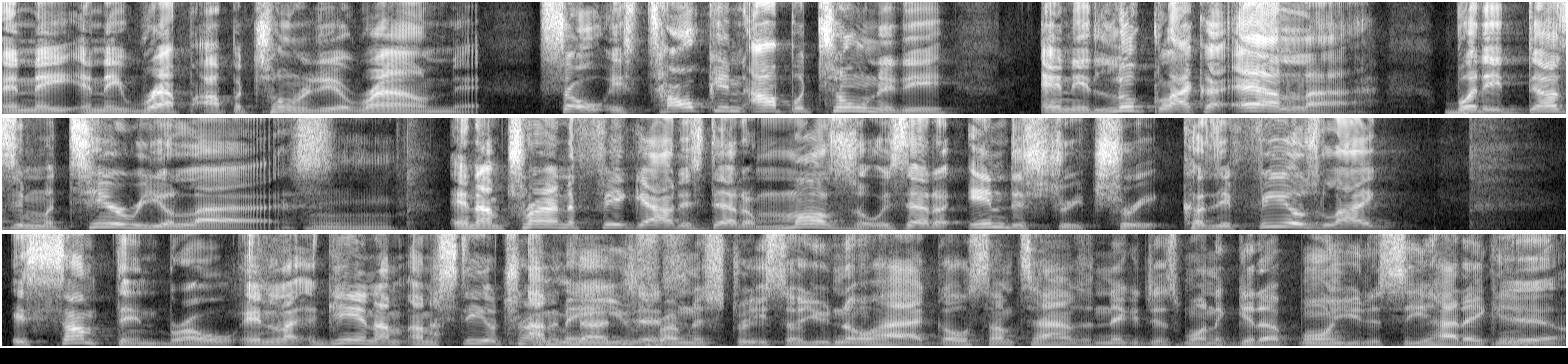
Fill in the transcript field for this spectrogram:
and they and they wrap opportunity around that. So it's talking opportunity and it look like an ally, but it doesn't materialize. Mm-hmm. And I'm trying to figure out is that a muzzle? Is that an industry trick? Cause it feels like it's something, bro. And like again, I'm I'm still trying I mean, to you from the street, so you know how it goes. Sometimes a nigga just want to get up on you to see how they can Yeah.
